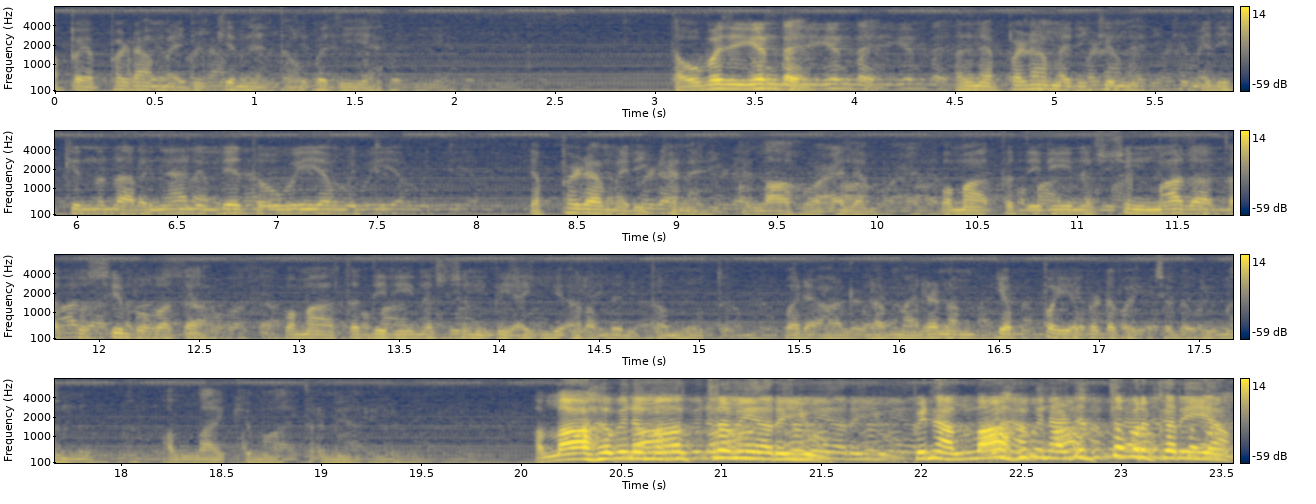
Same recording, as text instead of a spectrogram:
അപ്പൊ എപ്പോഴാ മരിക്കുന്നത് തൗബ ചെയ്യാൻ? തൗബ ചെയ്യണ്ടേ? അതിനെപ്പോഴാ മരിക്കുന്നത് മരിക്കുന്നത് അറിഞ്ഞാലല്ലേ തൗബ ചെയ്യാൻ പറ്റിയ എപ്പോഴാ മരിക്കണേ? അള്ളാഹു ആലം ഒമാ തദിരി നഫ്സുൻ മാതാത്ത ഗദാ ഒമാ തദിരി നഫ്സുൻ ബി അയ്യ അറബിൻ തമൂത്ത് ഒരാളുടെ മരണം എപ്പോൾ എവിടെ വെച്ച് വരുമെന്ന് അള്ളാഹ്ക്ക് മാത്രമേ അറിയൂ. അള്ളാഹുവിന് മാത്രമേ അറിയൂ. പിന്നെ അള്ളാഹുവിന് അടുത്തവർക്കറിയാം.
